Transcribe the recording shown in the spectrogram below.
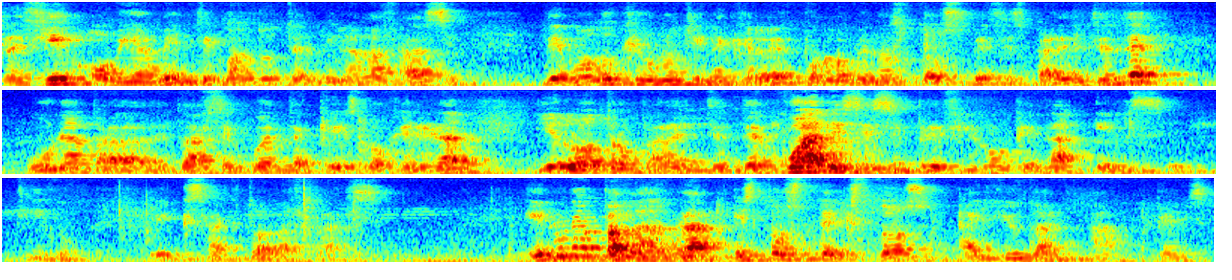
recién obviamente cuando termina la frase, de modo que uno tiene que leer por lo menos dos veces para entender. Una para darse cuenta que es lo general y el otro para entender cuál es ese prefijo que da el sentido exacto a la frase. En una palabra, estos textos ayudan a pensar.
